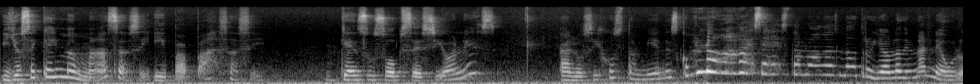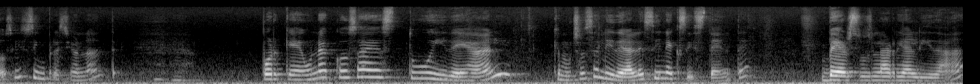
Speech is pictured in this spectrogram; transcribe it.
Y yo sé que hay mamás así y papás así, que en sus obsesiones a los hijos también es como, no hagas esto, no hagas lo otro, y habla de una neurosis impresionante. Porque una cosa es tu ideal, que muchos el ideal es inexistente, versus la realidad.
